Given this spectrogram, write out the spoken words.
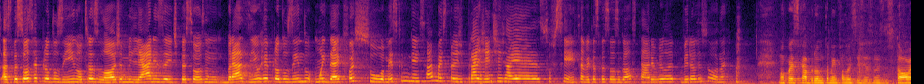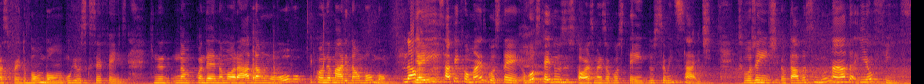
as pessoas reproduzindo, outras lojas, milhares aí de pessoas no Brasil reproduzindo uma ideia que foi sua, mesmo que ninguém sabe, mas pra, pra gente já é suficiente saber que as pessoas gostaram e viralizou, né? Uma coisa que a Bruna também falou esses dias nos stories foi do bombom, o rios que você fez. Que na, quando é namorado dá um ovo e quando é marido dá um bombom. Nossa. E aí, sabe o que eu mais gostei? Eu gostei dos stories, mas eu gostei do seu insight. Você falou, gente, eu tava assim do nada e eu fiz.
